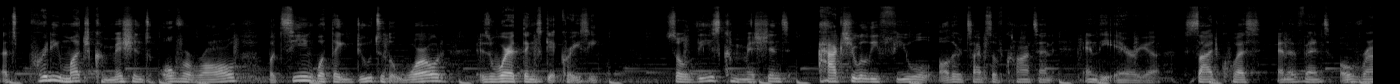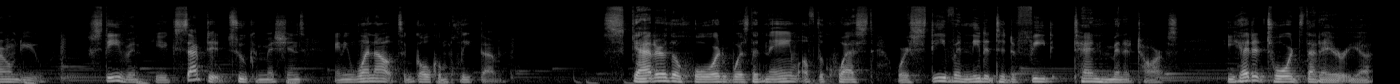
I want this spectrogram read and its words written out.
that's pretty much commissions overall, but seeing what they do to the world is where things get crazy. So these commissions actually fuel other types of content in the area, side quests and events around you. Steven, he accepted two commissions and he went out to go complete them. Scatter the Horde was the name of the quest where Steven needed to defeat 10 Minotaurs. He headed towards that area,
